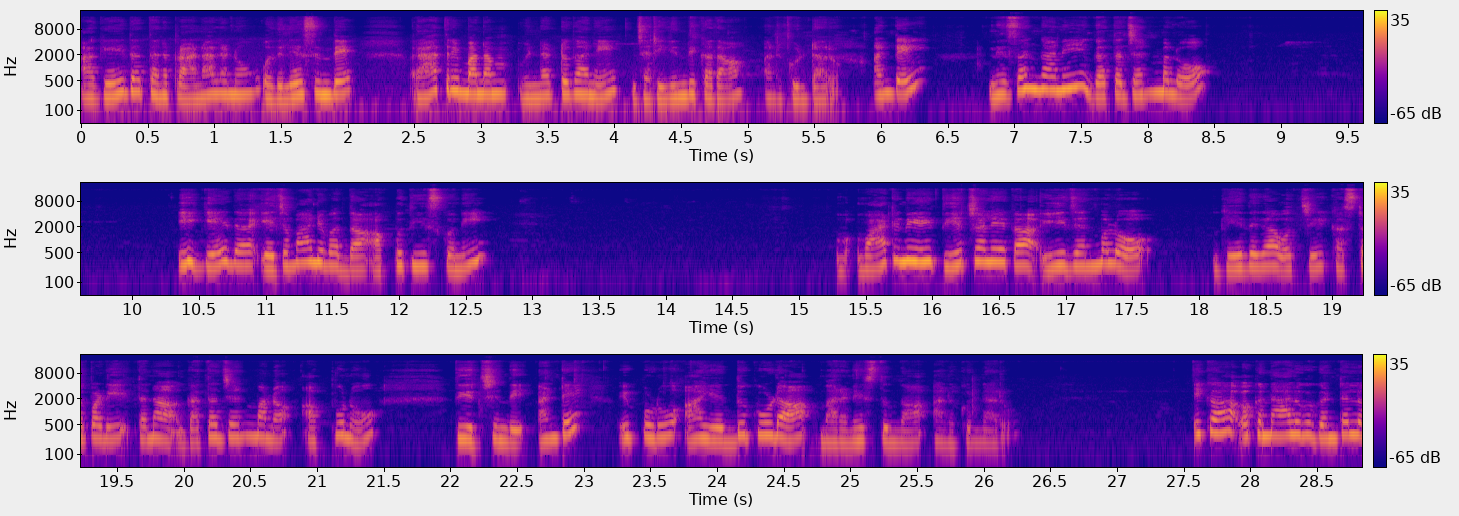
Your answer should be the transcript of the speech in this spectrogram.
ఆ గేదె తన ప్రాణాలను వదిలేసిందే. రాత్రి మనం విన్నట్టుగానే జరిగింది కదా అనుకుంటారు. అంటే నిజంగానే గత జన్మలో ఈ గేదె యజమాని వద్ద అప్పు తీసుకుని వాటిని తీర్చలేక ఈ జన్మలో గేదెగా వచ్చి కష్టపడి తన గత జన్మన అప్పును తీర్చింది. అంటే ఇప్పుడు ఆ ఎద్దు కూడా మరణిస్తుందా అనుకున్నారు. ఇక ఒక నాలుగు గంటలు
